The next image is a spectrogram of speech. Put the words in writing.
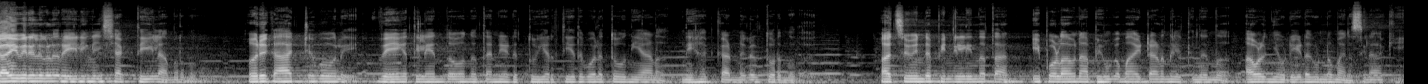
കൈവിരലുകൾ റെയിലിങ്ങിൽ ശക്തിയിൽ അമർന്നു. ഒരു കാറ്റ് പോലെ വേഗത്തിൽ എന്തോ ഒന്ന് തന്നെ എടുത്തുയർത്തിയതുപോലെ തോന്നിയാണ് നിഹ കണ്ണുകൾ തുറന്നത്. അച്ചുവിന്റെ പിന്നിൽ നിന്ന് താൻ ഇപ്പോൾ അവൻ അഭിമുഖമായിട്ടാണ് നിൽക്കുന്നതെന്ന് അവൾ ഞൊടിയുടെ കൊണ്ട് മനസ്സിലാക്കി.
